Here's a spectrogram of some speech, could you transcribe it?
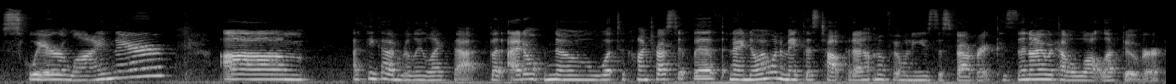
square line there. Um, I think I'd really like that, but I don't know what to contrast it with. And I know I want to make this top, but I don't know if I want to use this fabric because then I would have a lot left over.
